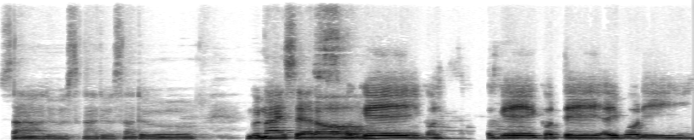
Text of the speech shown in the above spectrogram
Sadhu, sadhu, sadhu. Good night, Sayadaw. okay good- okay good day everybody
